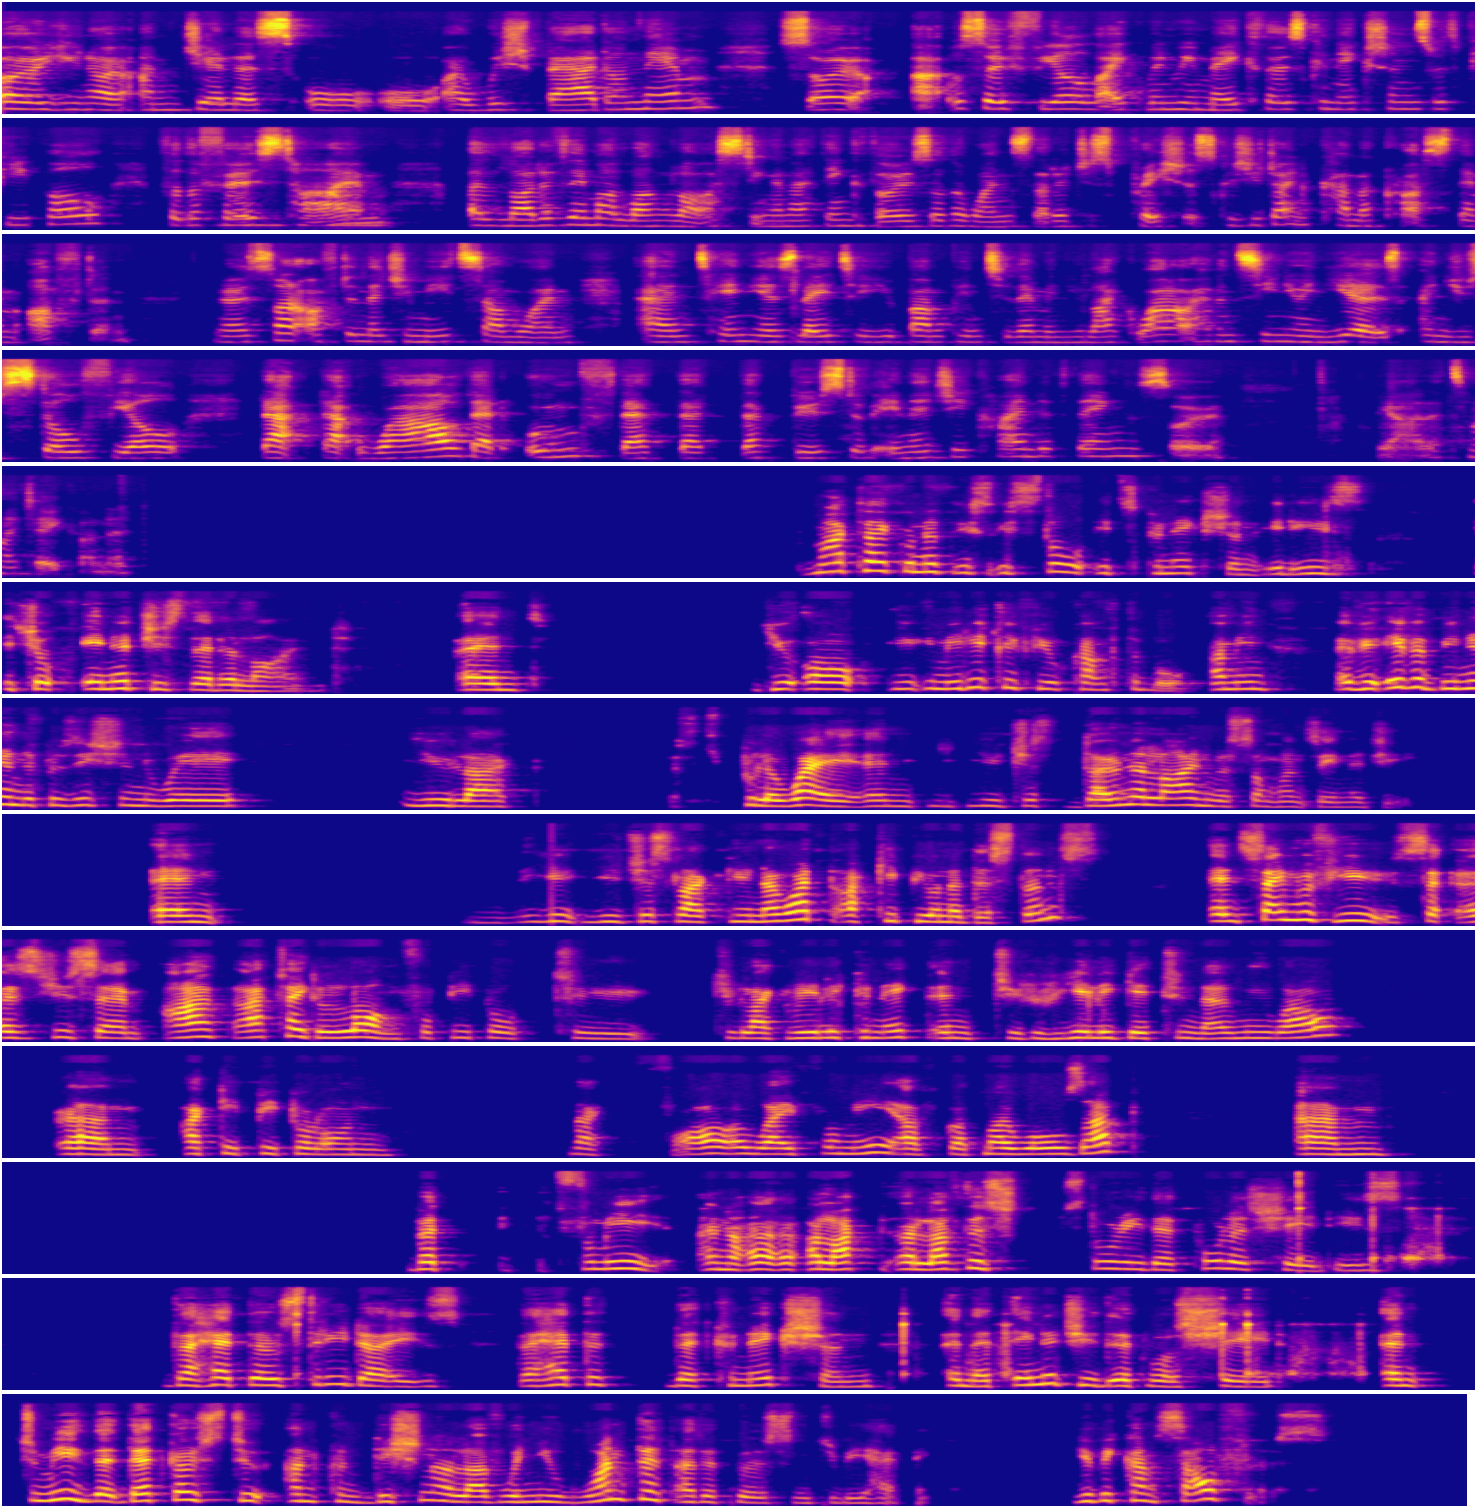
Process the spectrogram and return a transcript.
oh, you know, I'm jealous or or I wish bad on them. So I also feel like when we make those connections with people for the 1st Mm-hmm. time, a lot of them are long lasting. And I think those are the ones that are just precious because you don't come across them often. You know, it's not often that you meet someone and 10 years later you bump into them and you're like, wow, I haven't seen you in years. And you still feel that that wow, that oomph, that that that boost of energy kind of thing. So yeah, that's my take on it. My take on it is, is still its connection. It is it's your energies that aligned. And you are you immediately feel comfortable. I mean, have you ever been in a position where you like pull away and you just don't align with someone's energy? And you you just like, you know what, I keep you on a distance. And same with you, as you Sam. I, I take long for people to to like really connect and to really get to know me well. Um, I keep people on far away from me. I've got my walls up. Um, but for me, and I, I like, I love this story that Paula shared. Is they had those three days. They had that that connection and that energy that was shared, and to me, that that goes to unconditional love. When you want that other person to be happy, you become selfless,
